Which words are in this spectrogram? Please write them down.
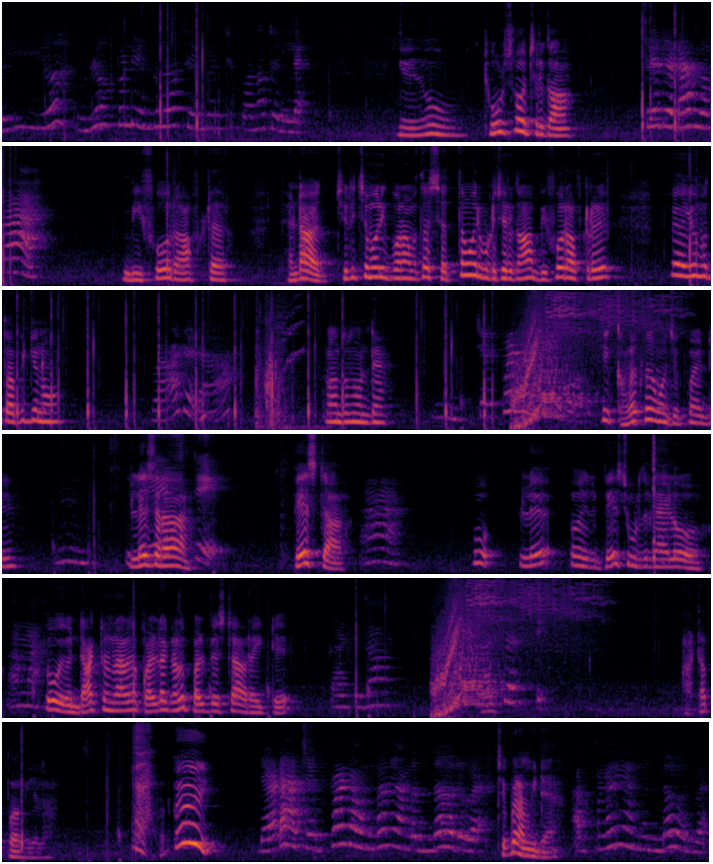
ஐயோ ஏதோ டூல்ஸாக வச்சுருக்கான். பிஃபோர் ஆஃப்டர் ஏண்டா சிரிச்ச மாதிரி போகிறான் பார்த்தா செத்த மாதிரி பிடிச்சிருக்கான். பிஃபோர் ஆஃப்டரு இவன் தப்பிக்கணும். நான் தந்து வந்துட்டேன். ம் செக் பண்ணி ஏ கலக்கலாமா செக் பாயிண்ட்டு ம். லேசரா பேஸ்ட்டா ஓ லே ஓ இது பேஸ்ட் கொடுத்துருக்காங்களோ? ஓ இவன் டாக்டர்னால பல் டாக்டர்னால பல் பேஸ்ட்டா ரைட்டு அடப்பாவியலா ஏய்! டேடா செக் பண்ண உடனே நீ அங்க இருந்தா வருவ. செக் பண்ண நம்பிட்டேன் அப்பனா நீ அங்க இருந்தா வருவ.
